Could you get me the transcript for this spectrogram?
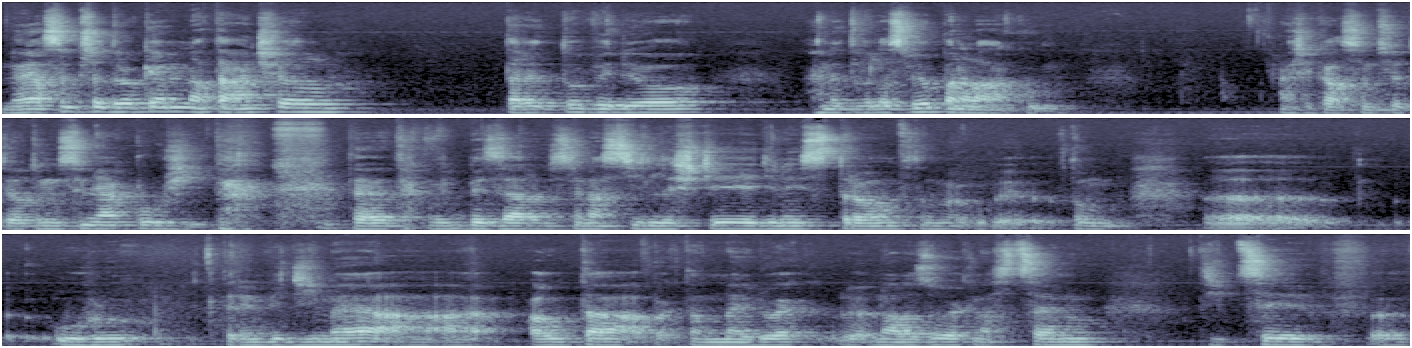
No já jsem před rokem natáčel tady to video hned vedle svého paneláku. A říkal jsem si, to musím nějak použít. to je takový bizar, vlastně na sídlišti jediný strom v tom, v tom uh, úhlu, kterým vidíme a, a auta a pak tam najdu, jak, nalezu jak na scénu týpci v,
